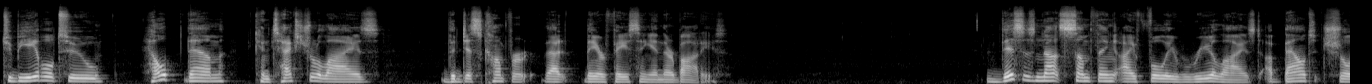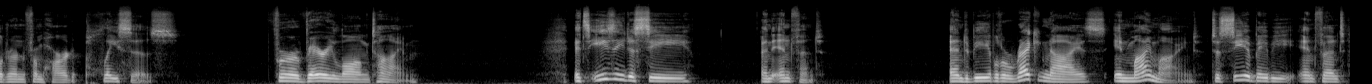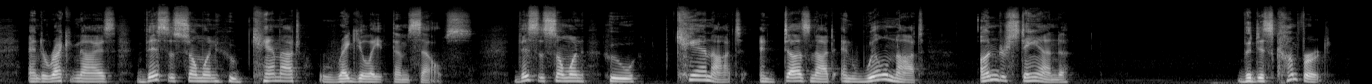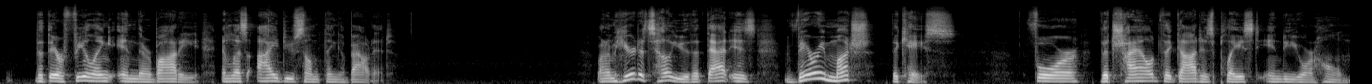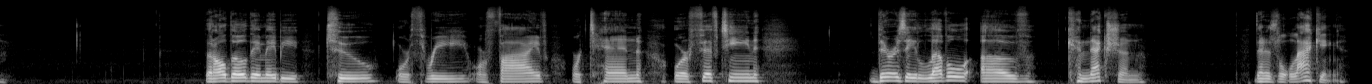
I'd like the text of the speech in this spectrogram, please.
to be able to help them contextualize the discomfort that they are facing in their bodies. This is not something I fully realized about children from hard places for a very long time. It's easy to see an infant and to be able to recognize, in my mind, to see a baby infant and to recognize this is someone who cannot regulate themselves. This is someone who cannot and does not and will not understand the discomfort that they're feeling in their body unless I do something about it. But I'm here to tell you that that is very much the case for the child that God has placed into your home. That although they may be two or three or five or 10 or 15, there is a level of connection that is lacking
